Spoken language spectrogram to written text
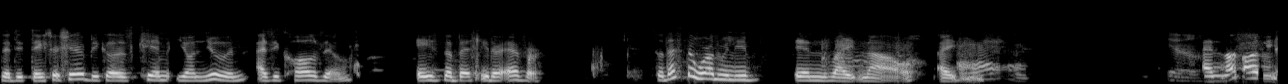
the dictatorship, because Kim Jong Un, as he calls him, is the best leader ever. So that's the world we live in right now, I think. Yeah. And not only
